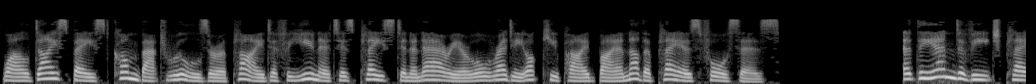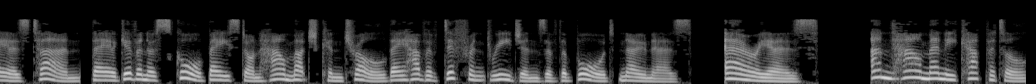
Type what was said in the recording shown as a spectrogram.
while dice-based combat rules are applied if a unit is placed in an area already occupied by another player's forces. At the end of each player's turn, they are given a score based on how much control they have of different regions of the board known as areas, and how many capital,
